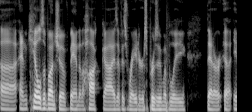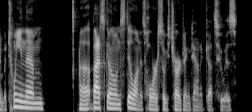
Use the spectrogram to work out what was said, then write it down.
uh, and kills a bunch of Band of the Hawk guys of his raiders, presumably that are uh, in between them. Uh, Boscone still on his horse, so he's charging down at Guts, who is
